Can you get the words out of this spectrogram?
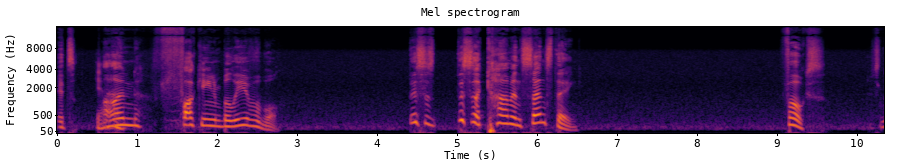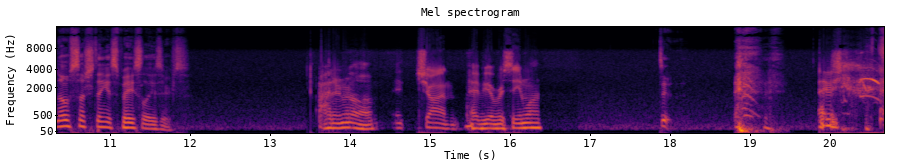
It's Yeah. unfucking believable. This is this is a common sense thing. Folks, there's no such thing as space lasers. I don't know. Eh, Sean, have you ever seen one? Dude. have, you,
